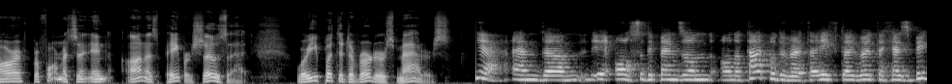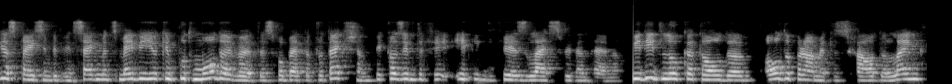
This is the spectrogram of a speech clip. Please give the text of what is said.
RF performance. And, and Anna's paper shows that where you put the diverters matters. Yeah, and um, it also depends on on a type of diverter. If diverter has bigger spacing between segments, maybe you can put more diverters for better protection because it, it interferes less with antenna. We did look at all the all the parameters, how the length,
